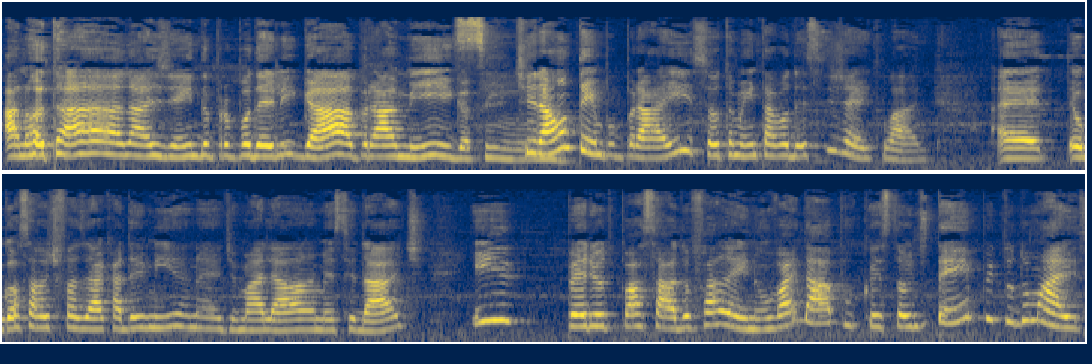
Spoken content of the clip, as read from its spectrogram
anotar na agenda para poder ligar pra amiga, Sim. tirar um tempo para isso, eu também tava desse jeito, Lari. É, eu gostava de fazer academia, né, de malhar lá na minha cidade, e período passado eu falei, não vai dar por questão de tempo e tudo mais.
